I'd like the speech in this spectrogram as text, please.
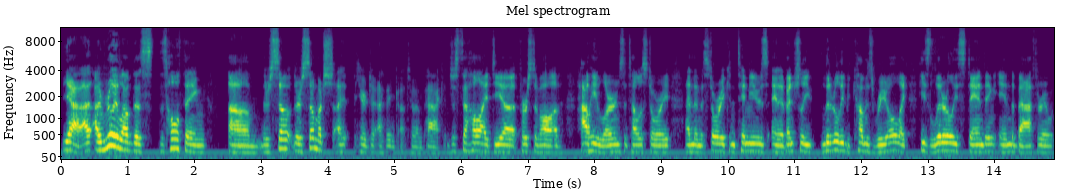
yeah, I, I really love this this whole thing. Um, there's so there's so much I, here to I think uh, to unpack. Just the whole idea, first of all, of how he learns to tell a story, and then the story continues and eventually literally becomes real. Like he's literally standing in the bathroom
